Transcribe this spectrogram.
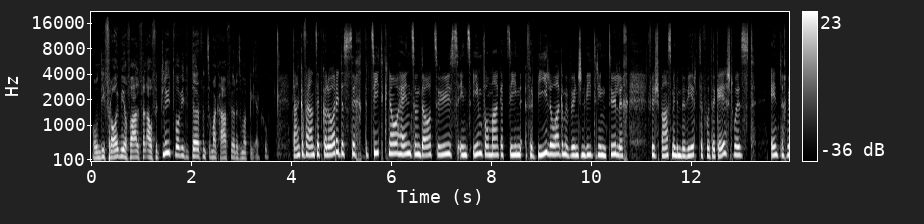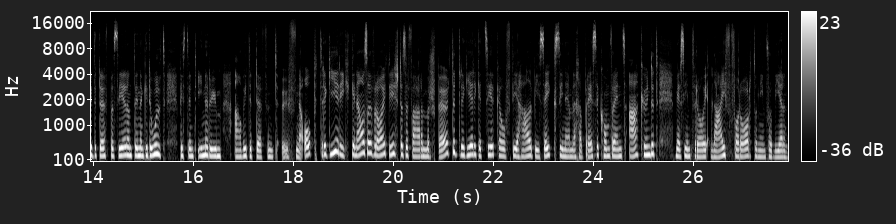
Und ich freue mich auf jeden Fall auch für die Leute, die wieder dürfen zum Kaffee oder zum Bier kommen. Danke, Franz Galori, dass Sie sich die Zeit genommen haben, um hier zu uns ins Infomagazin vorbeizuschauen. Wir wünschen weiterhin natürlich viel Spaß mit dem Bewirten der Gäste, die jetzt endlich wieder passieren und dann Geduld, bis dann die Innenräume auch wieder dürfen öffnen Ob die Regierung genauso erfreut ist, das erfahren wir später. Die Regierung hat circa auf die halbe sechs nämlich eine Pressekonferenz angekündigt. Wir sind für euch live vor Ort und informieren,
